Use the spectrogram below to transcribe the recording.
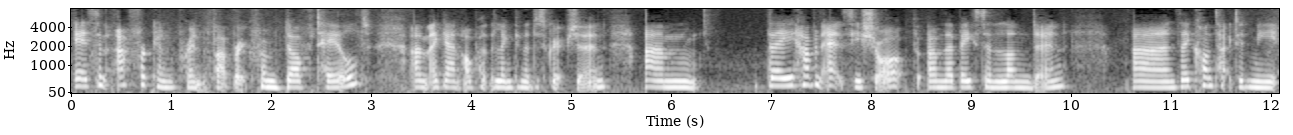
it's an African print fabric from Dovetailed. Um, again, I'll put the link in the description. Um, they have an Etsy shop. Um, they're based in London. And they contacted me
